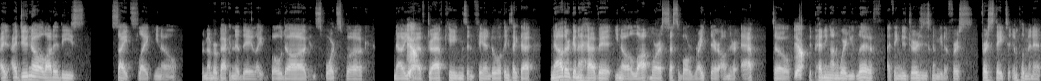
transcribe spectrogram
I, I do know a lot of these sites, like, you know, remember back in the day, like Bodog and Sportsbook. Now you yeah. have DraftKings and FanDuel, things like that. now they're gonna have it, you know, a lot more accessible right there on their app. So Yeah. depending on where you live, I think New Jersey is gonna be the first first state to implement it.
